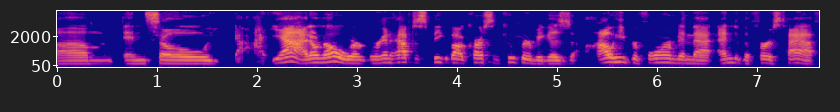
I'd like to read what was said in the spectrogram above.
Um, and so, yeah, I don't know. We're, we're going to have to speak about Carson Cooper because how he performed in that end of the first half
